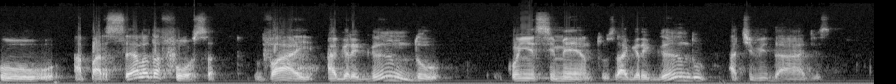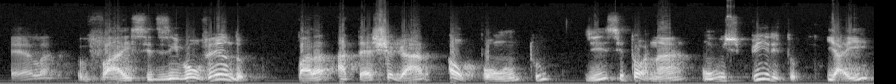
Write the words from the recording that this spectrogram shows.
o, a parcela da força vai agregando conhecimentos, agregando atividades, ela vai se desenvolvendo para até chegar ao ponto de se tornar um espírito e aí,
